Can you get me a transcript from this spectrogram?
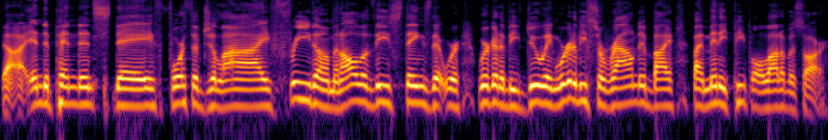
the uh, Independence Day, 4th of July, freedom, and all of these things that we're, we're going to be doing. We're going to be surrounded by, by many people. A lot of us are.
